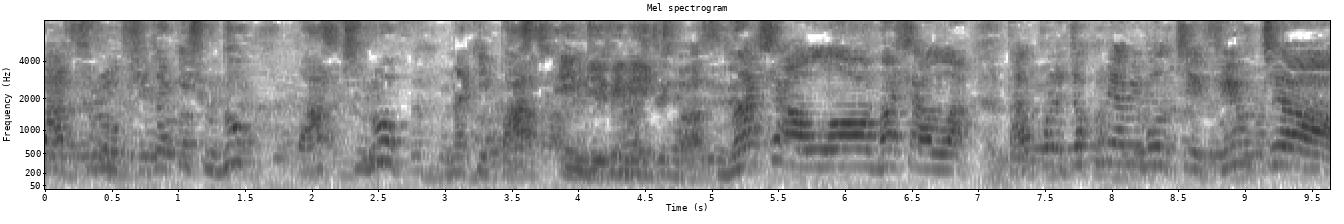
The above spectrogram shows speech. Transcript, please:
পাস্ট রূপ সেটা কি শুধু পাস্ট রূপ নাকি পাস্ট ইনডিফিনিট মাশাআল্লাহ মাশাআল্লাহ। তারপরে যখনই আমি বলছি ফিউচার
